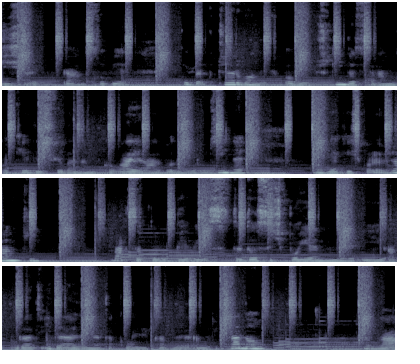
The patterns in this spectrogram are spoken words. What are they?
Dzisiaj brałam sobie kubek czerwonych owieczki. Dostałam go kiedyś chyba na Mikołaja albo na urodziny od jakiejś koleżanki. Bardzo go lubię, jest dosyć pojemny i akurat idealny na taką kawę americano. Kawa,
